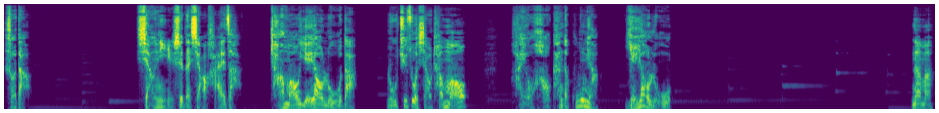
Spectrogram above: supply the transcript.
说道：“像你似的小孩子，长毛也要撸的，撸去做小长毛；还有好看的姑娘，也要撸。那么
